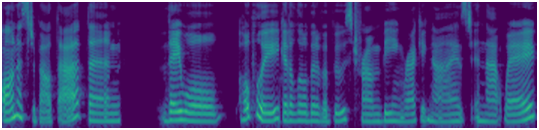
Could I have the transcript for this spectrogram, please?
honest about that, then they will hopefully get a little bit of a boost from being recognized in that way.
